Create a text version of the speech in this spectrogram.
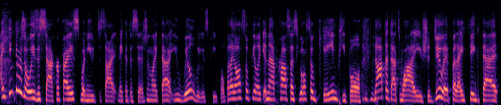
I think there's always a sacrifice when you decide make a decision like that. You will lose people, but I also feel like in that process you also gain people. Mm-hmm. Not that that's why you should do it, but I think that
